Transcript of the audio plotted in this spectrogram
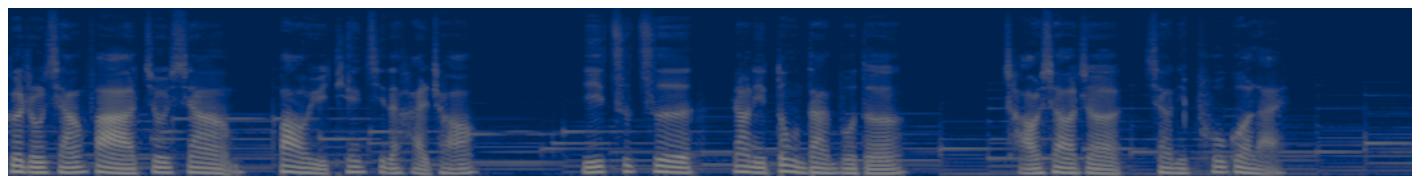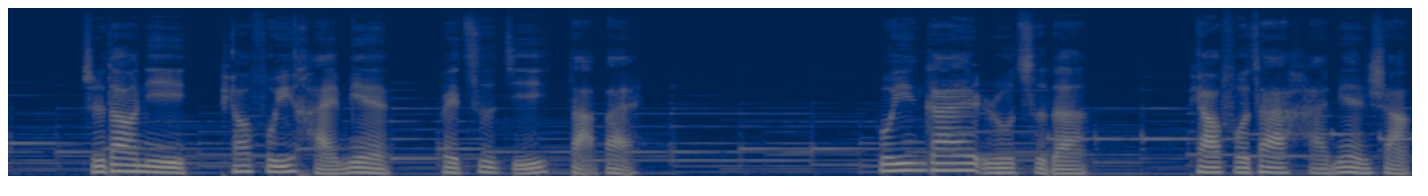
各种想法就像暴雨天气的海潮，一次次让你动弹不得，嘲笑着向你扑过来。直到你漂浮于海面，被自己打败。不应该如此的，漂浮在海面上，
